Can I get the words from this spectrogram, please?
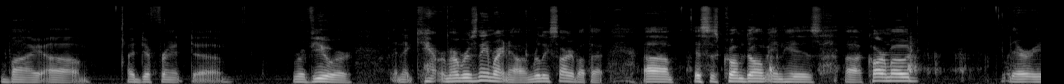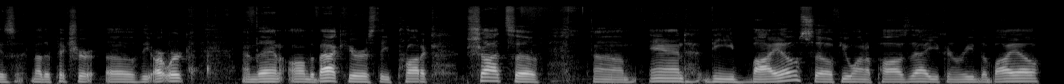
by um, a different uh, reviewer, and I can't remember his name right now. I'm really sorry about that. Um, this is Chrome Dome in his uh, car mode. There is another picture of the artwork, and then on the back here is the product shots of um, and the bio. So if you want to pause that, you can read the bio.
